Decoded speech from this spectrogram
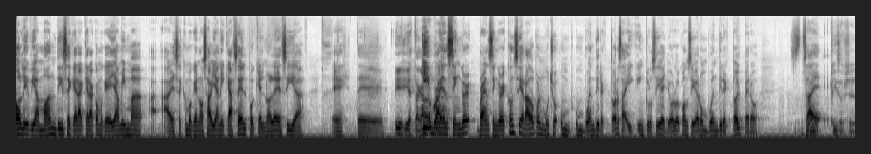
Olivia Munn dice que era, que era como que ella misma a, a veces como que no sabía ni qué hacer porque él no le decía. Este. Y, y está Y Brian Singer, Brian Singer es considerado por muchos un, un buen director. O sea, i- inclusive yo lo considero un buen director, pero. O sea, eh, Piece of shit.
